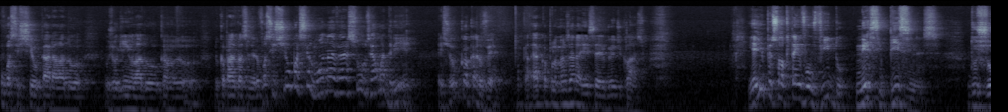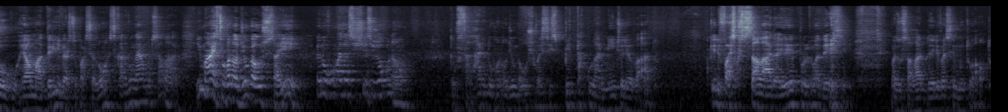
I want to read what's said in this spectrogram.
eu vou assistir o cara lá do o joguinho lá do, do, do Campeonato Brasileiro. Eu vou assistir o Barcelona versus Real Madrid. Esse jogo que eu quero ver. Naquela época, pelo menos, era esse aí, o grande clássico. E aí o pessoal que está envolvido nesse business do jogo Real Madrid versus Barcelona, esses caras vão ganhar muito salário. E mais, se o Ronaldinho Gaúcho sair, eu não vou mais assistir esse jogo não. Então o salário do Ronaldinho Gaúcho vai ser espetacularmente elevado. O que ele faz com esse salário aí é problema dele. Mas o salário dele vai ser muito alto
